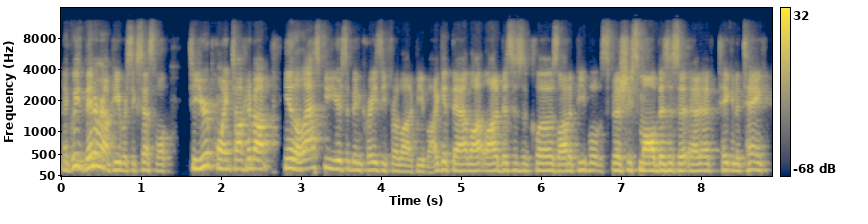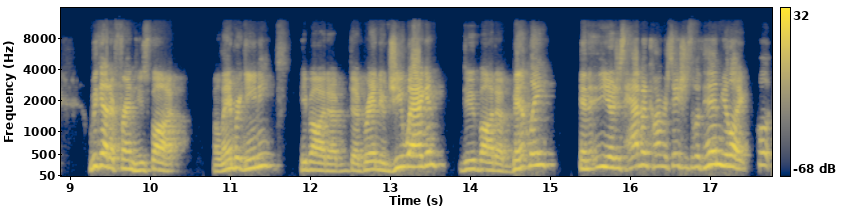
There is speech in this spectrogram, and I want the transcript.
Like we've been around people successful. To your point, talking about, you know, the last few years have been crazy for a lot of people. I get that. A lot, a lot of businesses have closed. A lot of people, especially small businesses, have, have taken a tank. We got a friend who's bought a Lamborghini. He bought a, a brand new G Wagon. Dude bought a Bentley. And, you know, just having conversations with him, you're like, well,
